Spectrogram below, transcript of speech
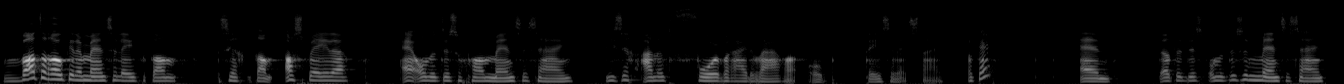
wat er ook in een mensenleven kan, zich kan afspelen. Er ondertussen gewoon mensen zijn die zich aan het voorbereiden waren op deze wedstrijd, oké? En dat er dus ondertussen mensen zijn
